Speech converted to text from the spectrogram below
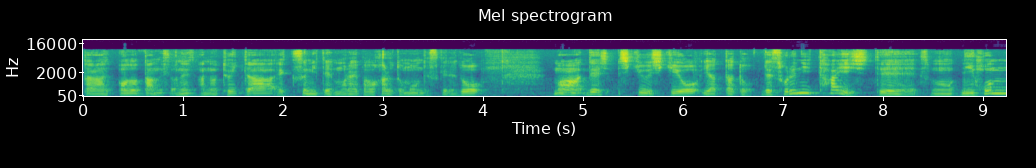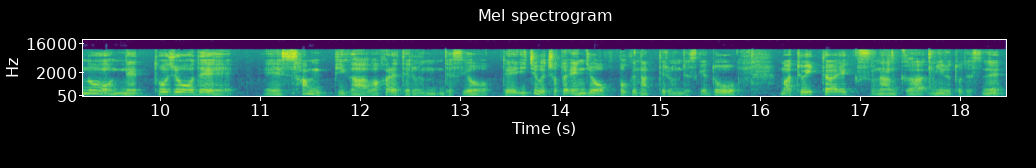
たら踊ったんですよね。あの TwitterX 見てもらえば分かると思うんですけれどまあで始球式をやったと。でそれに対してその日本のネット上で、えー、賛否が分かれてるんですよ。で一部ちょっと炎上っぽくなってるんですけど、まあ、TwitterX なんか見るとですね、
